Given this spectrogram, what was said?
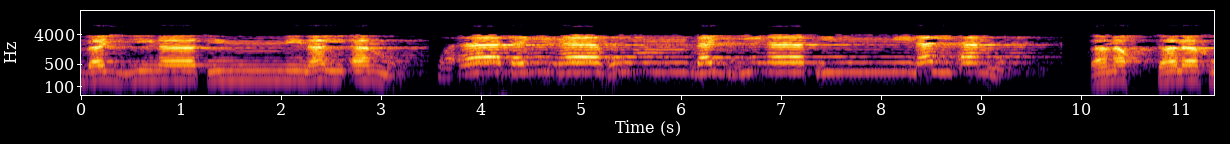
بينات من الأمر. وآتيناهم بينات من الأمر. فما اختلفوا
